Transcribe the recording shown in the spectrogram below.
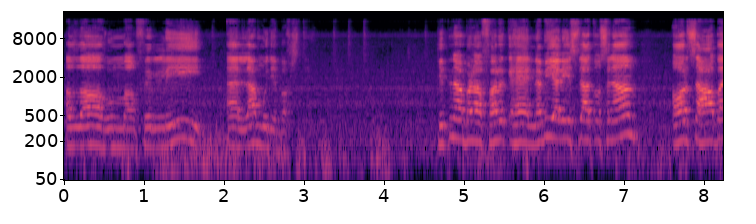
اللہ مغفر لی۔ اے اللہ، مجھے بخش دے۔ کتنا بڑا فرق ہے نبی علیہ السلاۃ والسلام اور صحابہ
